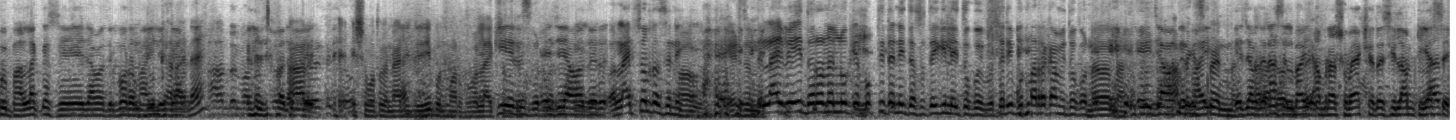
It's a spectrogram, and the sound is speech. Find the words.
খুব ভালো লাগতেছে এই যে আমাদের বড় ভাই আর এসব তো নারী রিপোর্ট মারবো লাইভ এই যে আমাদের লাইভ চলতেছে নাকি? লাইভে এই ধরনের লোকের বক্তৃতা নিতেছে তো এগুলাই তো কইবো। তো রিপোর্ট মারার কামই তো করব। এই যে আমাদের ভাই কিছু করেন না। এই যে আমাদের রাসেল ভাই আমরা সবাই একসাথে ছিলাম ঠিক আছে?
